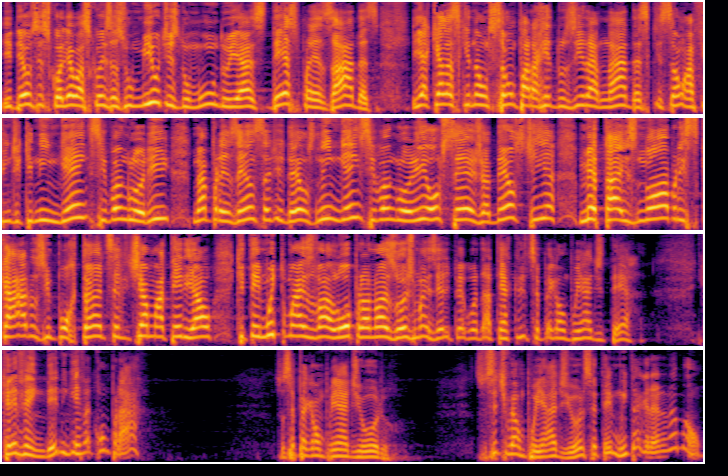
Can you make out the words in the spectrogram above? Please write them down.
E Deus escolheu as coisas humildes do mundo e as desprezadas, e aquelas que não são para reduzir a nada, as que são a fim de que ninguém se vanglorie na presença de Deus. Ninguém se vanglorie, ou seja, Deus tinha metais nobres, caros, importantes, ele tinha material que tem muito mais mais valor para nós hoje, mas ele pegou da terra. Acredito, você pegar um punhado de terra e querer vender, ninguém vai comprar. Se você pegar um punhado de ouro, se você tiver um punhado de ouro, você tem muita grana na mão.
